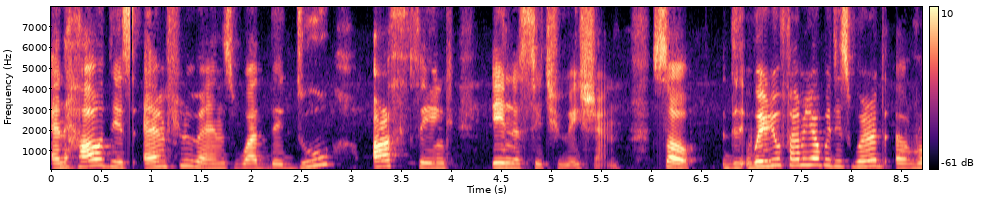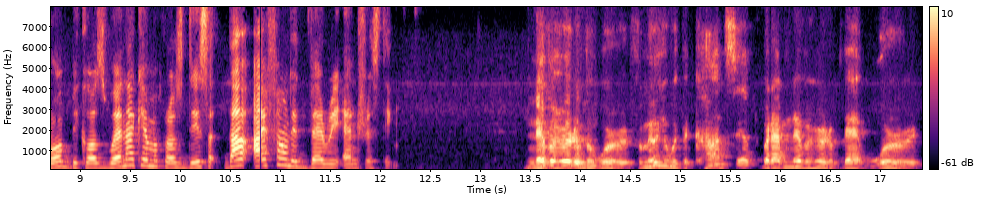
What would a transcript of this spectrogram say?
and how these influence what they do or think in a situation. So were you familiar with this word, uh, Rob? Because when I came across this, that I found it very interesting. Never heard of the word. Familiar with the concept, but I've never heard of that word.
